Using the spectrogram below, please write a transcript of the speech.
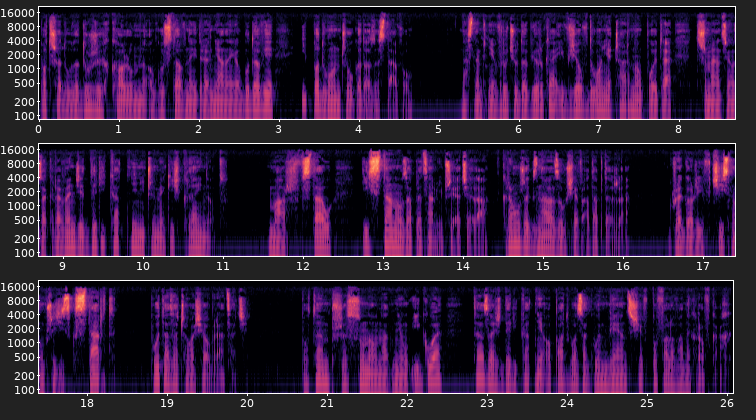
Podszedł do dużych kolumn o gustownej drewnianej obudowie i podłączył go do zestawu. Następnie wrócił do biurka i wziął w dłonie czarną płytę, trzymając ją za krawędzie delikatnie niczym jakiś klejnot. Marsz wstał i stanął za plecami przyjaciela. Krążek znalazł się w adapterze. Gregory wcisnął przycisk start, płyta zaczęła się obracać. Potem przesunął nad nią igłę, ta zaś delikatnie opadła, zagłębiając się w pofalowanych rowkach.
